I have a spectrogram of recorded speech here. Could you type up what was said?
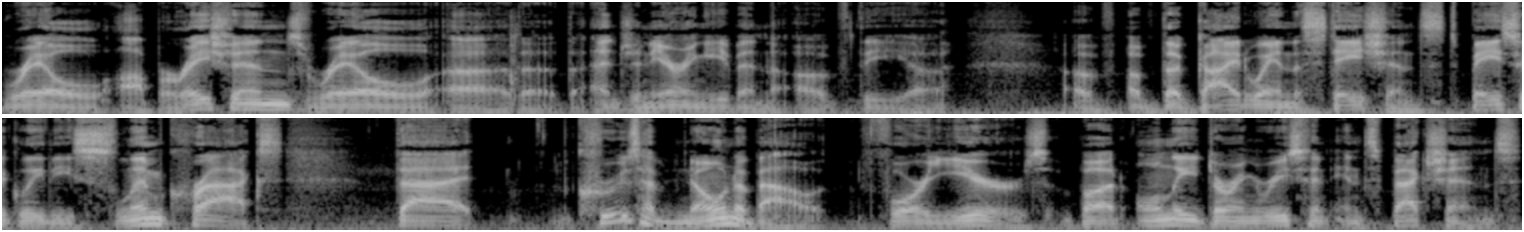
rail operations, rail uh, the, the engineering even of the uh, of of the guideway and the stations. It's basically these slim cracks that crews have known about for years, but only during recent inspections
